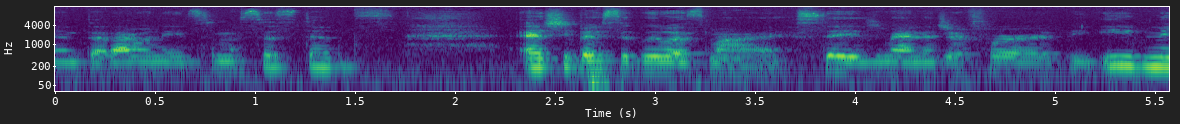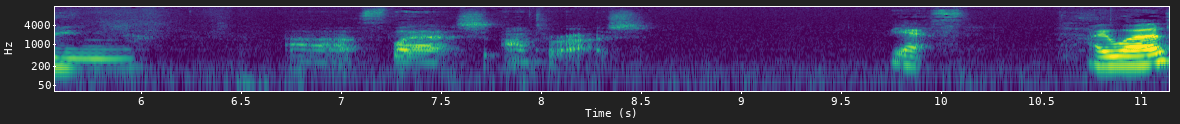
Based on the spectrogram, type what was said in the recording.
and that I would need some assistance. And she basically was my stage manager for the evening uh, slash entourage. Yes, I was.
